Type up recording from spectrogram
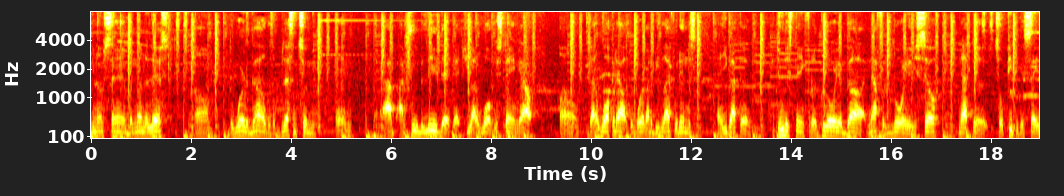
you know what I'm saying, but nonetheless, um, the word of God was a blessing to me, and I, I truly believe that that you got to walk this thing out. Um, you got to walk it out. The word got to be life within us, and you got to do this thing for the glory of God, not for the glory of yourself, not the so people can say,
